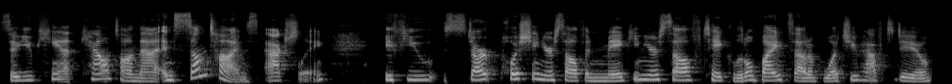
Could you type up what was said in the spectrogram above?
So you can't count on that. And sometimes, actually, if you start pushing yourself and making yourself take little bites out of what you have to do,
